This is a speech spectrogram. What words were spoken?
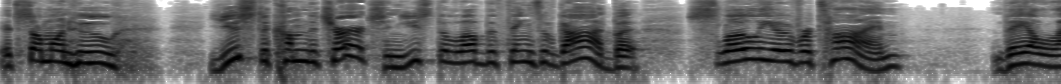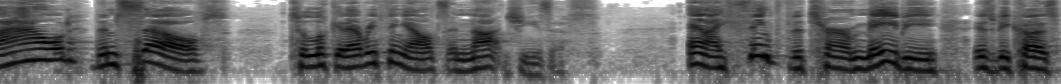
It's someone who used to come to church and used to love the things of God, but slowly over time they allowed themselves to look at everything else and not Jesus. And I think the term maybe is because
